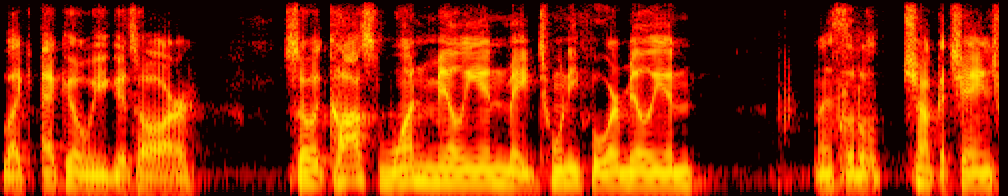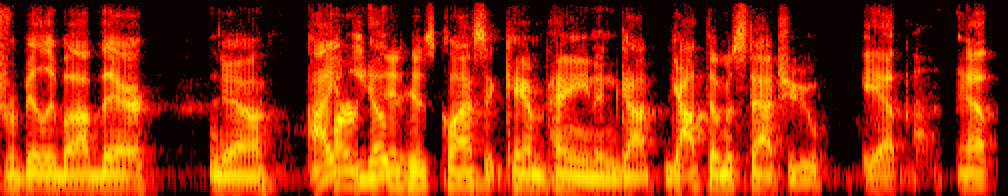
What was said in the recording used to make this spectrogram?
like echoey guitar. So it cost one million, made twenty four million. Nice little chunk of change for Billy Bob there. Yeah. I Harvey you know did his classic campaign and got got them a statue. Yep. Yep.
